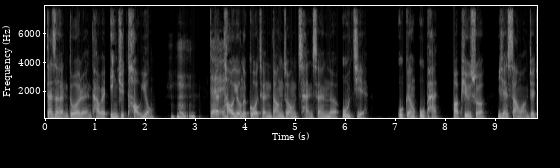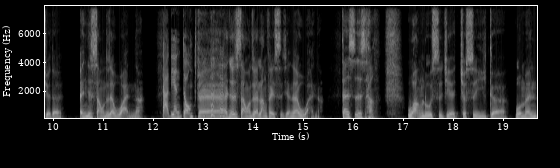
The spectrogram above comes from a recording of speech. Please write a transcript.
但是很多人他会硬去套用。在套用的过程当中产生了误解。误跟误判。啊，譬如说以前上网就觉得，哎，你这上网都在玩呢，打电动，对，你这上网都在浪费时间，都在玩呢。但事实上，网络世界就是一个我们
